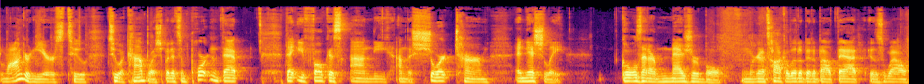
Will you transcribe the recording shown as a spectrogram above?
longer years to, to accomplish, but it's important that, that you focus on the, on the short term initially goals that are measurable. And we're going to talk a little bit about that as well.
